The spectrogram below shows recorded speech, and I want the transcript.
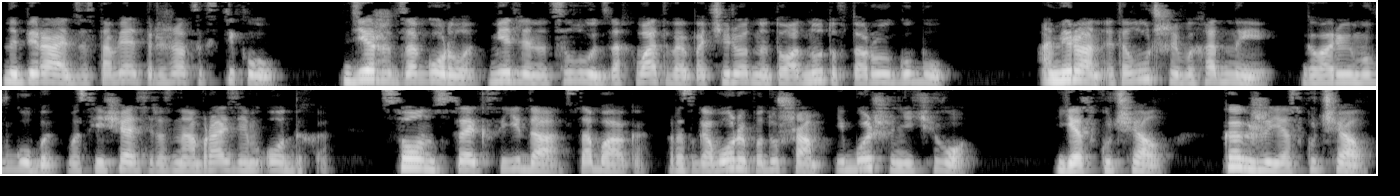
Набирает, заставляет прижаться к стеклу. Держит за горло, медленно целует, захватывая поочередно то одну, то вторую губу. «Амиран, это лучшие выходные», — говорю ему в губы, восхищаясь разнообразием отдыха. Сон, секс, еда, собака, разговоры по душам и больше ничего. Я скучал. Как же я скучал.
